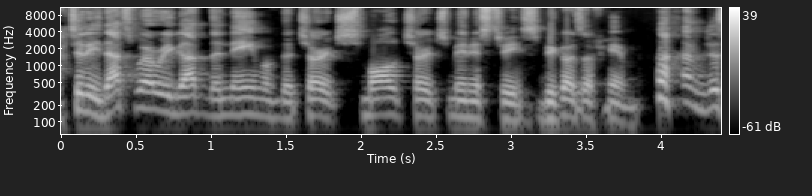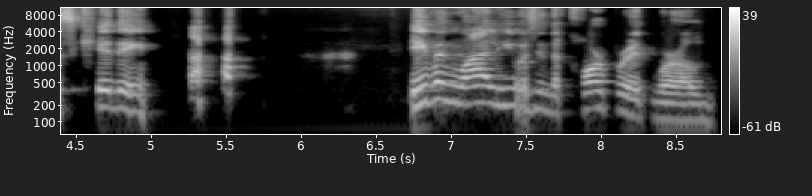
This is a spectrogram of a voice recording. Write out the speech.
Actually, that's where we got the name of the church, Small Church Ministries, because of him. I'm just kidding. Even while he was in the corporate world,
